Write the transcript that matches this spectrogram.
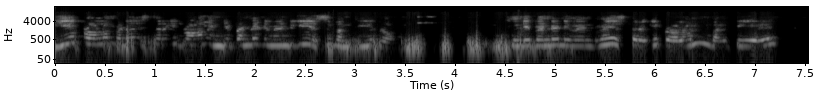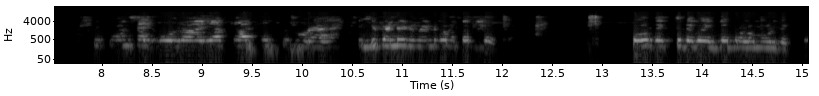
ये प्रॉब्लम बेटा, इस तरह की प्रॉब्लम इंडिपेंडेंट इवेंट की ऐसी बनती है प्रॉब्लम इंडिपेंडेंट इवेंट में इस तरह की प्रॉब्लम बनती है। कि कौन सा बोल रहा है या क्या कुछ कुछ हो रहा है? इंडिपेंडेंट इवेंट का मतलब जो और देखते, देखो, एक दो प्रॉब्लम और देखते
